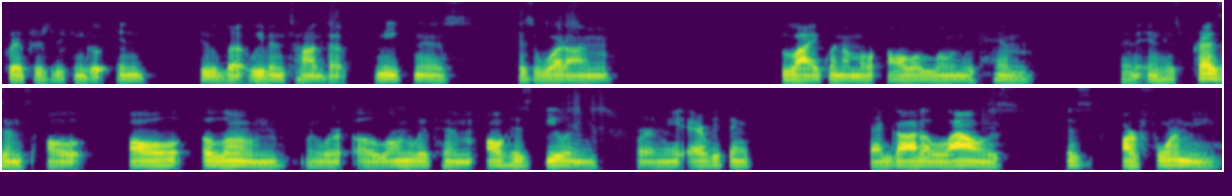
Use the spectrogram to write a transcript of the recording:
scriptures we can go into, but we've been taught that meekness is what I'm like when I'm all alone with Him and in his presence all all alone when we're alone with him all his dealings for me everything that god allows is are for me.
